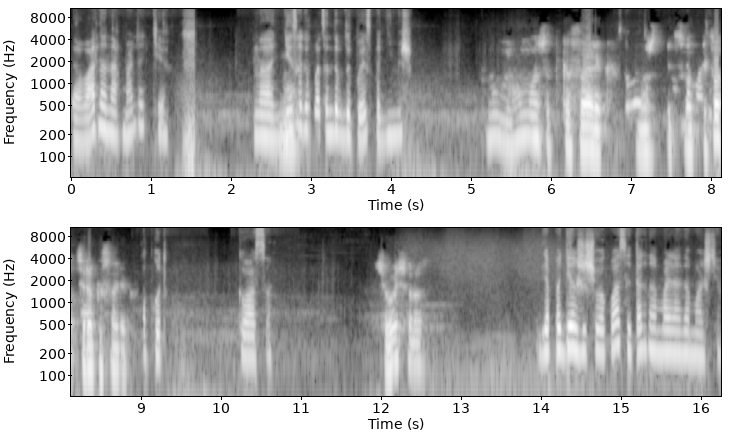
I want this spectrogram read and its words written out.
Да ладно, нормально тебе. На несколько процентов ДПС поднимешь. Ну, ну, может, косарик. Может, 500. 500-косарик. Обход класса. Чего еще раз? Для поддерживающего класса и так нормально домашний.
